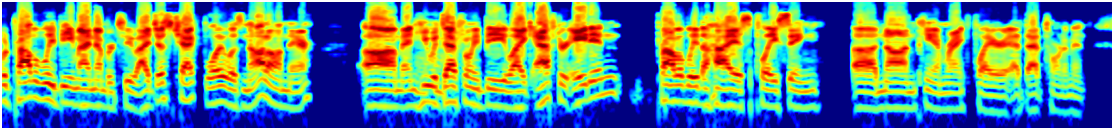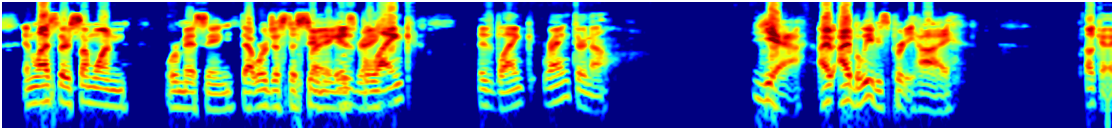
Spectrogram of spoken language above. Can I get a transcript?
would probably be my number two. I just checked. Loyal is not on there, um, and he would Mhm. definitely be like after Aiden, probably the highest placing uh, non PM ranked player at that tournament, unless there's someone we're missing that we're just assuming Right. is Is blank is blank ranked or no? Yeah, I, I believe he's pretty high. Okay.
